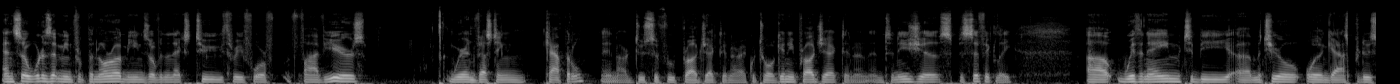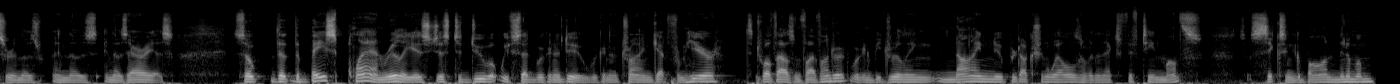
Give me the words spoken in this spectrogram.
And so, what does that mean for Panoro? It means over the next two, three, four, five years, we're investing capital in our Dussafu project, in our Equatorial Guinea project, and in, in Tunisia specifically uh, with an aim to be a material oil and gas producer in those in those in those areas. So the the base plan really is just to do what we've said we're going to do. We're going to try and get from here to 12,500. We're going to be drilling nine new production wells over the next 15 months. So six in Gabon minimum,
